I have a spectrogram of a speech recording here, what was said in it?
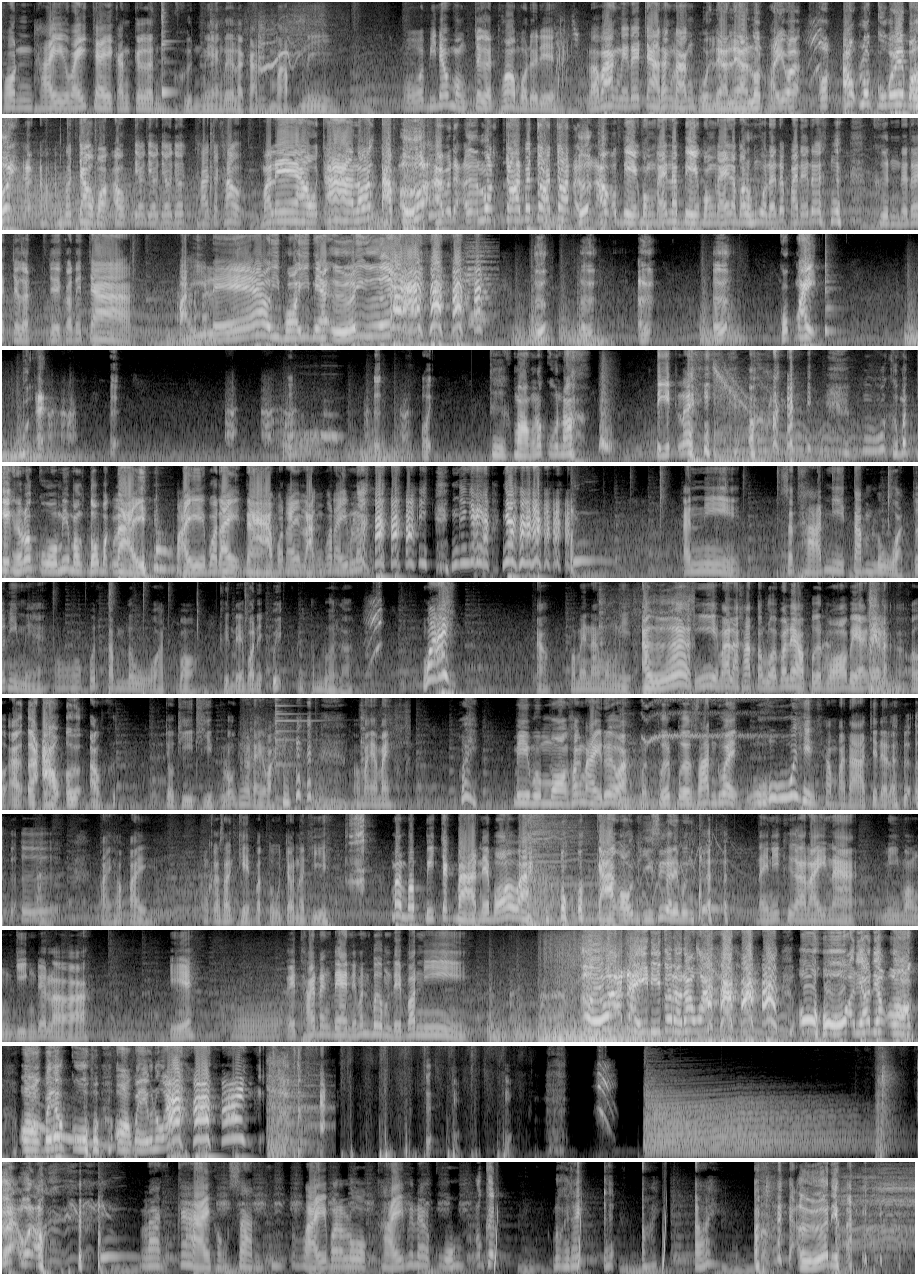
คนไทยไว้ใจกันเกินขืนแมงเลยละกันมับนี่ โอ้ยมีแนวมองเจิดพ่อหมดเลยดิระวังในได้จ้าทั้งหลังโอ้ยแล้วแล้วรถไผวะรถเอารถกูไปไม่บอกเฮ้ยเอาเอารถเจ้าบอกเอาเดี๋ยวเดี๋ยวเดี๋ยวเดี๋ยวทาจะเข้า มาแล้วจ้าระวังตับเออเอาไปเออรถจอดไปจอดจอดเออเอาเอาเบรกมองไหนละเบรกมองไหนละบอลหัวไหนละไปเด้อเด้อขึ้นเด้อเด้อเจิดเจอก็ได้จ้า ไปแล้วอีพออีเมียเอ๋ยเออเออเออเออเออกกไม่บึเอ๊ะเออเออ เออโอ๊ยถึกมองแล้วกูเนาะติดเลยคือมันเก่งแล้วกูมีมองโตบักไหลายไปบ่ได้หน้าบ่ได้หลังบ่ได้เลยง่ายๆอันนี้สถานีตำรวจตัวนี้แหมโอ้คุณตำรวจบอกขึ้นได้บ่เนี่ยอุ้ยรถตำรวจเหรอว้ายอ้าวพ่อแม่นั่งมองนี่เออนี่มาแล้วครับตำรวจมาแล้วเปิดวอลแบกเนี่ยและเออเออเออเอาเออเอาคือเจ้าทีถีบกูลงเท่าไหร่วะเอาไหมเอาไหมเฮ้ย มีมุมมองข้างในด้วยว่ะมันเปิดเปิดสั้นด้วยโอ้ยธรรมดาเช่นเดียวละเอไปเข้าไป มันก็สังเกตประตูเจ้าหน้าที่มันมาปิดจักบาทเนี่ยบอกว่ากางออกผีเสื้อเลยมึง ในนี้คืออะไรน่ะ มีหม่องยิงด้วยเหรอ เอ๊ะโอ้ไอ้ท้ายแดงๆเนี่ยมันเบิ่มเดบอนี่ เอออันไหนดีตัวไหนนะวะ โอ้โห เดี๋ยวเดี๋ยวออก ออกไปแล้วกู ออกไปไม่รู้อะ อาร่างกายของสันไหวบรโลกไทยไปแล้วกูลุกขึ้นลุกให้ได้เอ้ยเอ้ยเอ้ยเอ้ยเออเดี๋ยว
